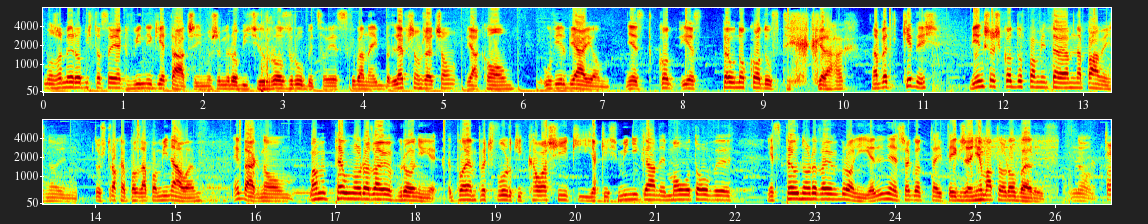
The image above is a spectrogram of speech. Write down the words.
możemy robić to co jak w innych GTA, czyli możemy robić rozruby, co jest chyba najlepszą rzeczą, jaką uwielbiają. Jest, jest pełno kodów w tych grach. Nawet kiedyś większość kodów pamiętałem na pamięć, no to już trochę pozapominałem. I tak, no, mamy pełno rodzajów broni. Po MP4, kałaszniki, jakieś minigany, mołotowy. Jest pełno rodzajów broni. Jedyne czego tutaj w tej grze nie ma to rowerów. No, to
